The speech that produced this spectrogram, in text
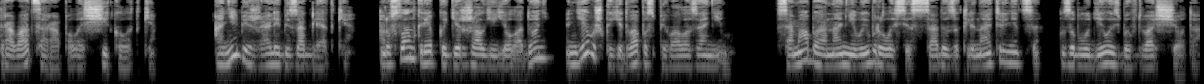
трава царапала щиколотки. Они бежали без оглядки. Руслан крепко держал ее ладонь, девушка едва поспевала за ним. Сама бы она не выбралась из сада заклинательницы, заблудилась бы в два счета.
